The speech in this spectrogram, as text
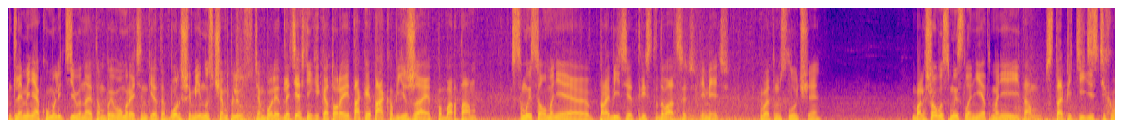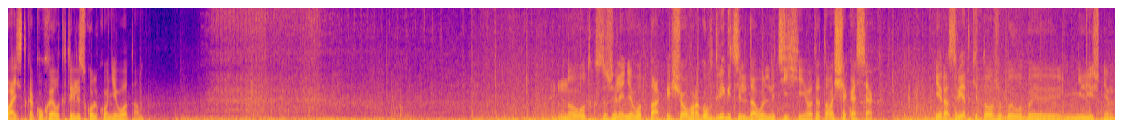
Для меня кумулятивы на этом боевом рейтинге это больше минус, чем плюс. Тем более для техники, которая и так и так объезжает по бортам. Смысл мне пробитие 320 иметь в этом случае? Большого смысла нет, мне и там 150 хватит, как у Хелкта или сколько у него там. Ну вот, к сожалению, вот так. Еще врагов двигатели довольно тихие. Вот это вообще косяк. И разведки тоже было бы не лишним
